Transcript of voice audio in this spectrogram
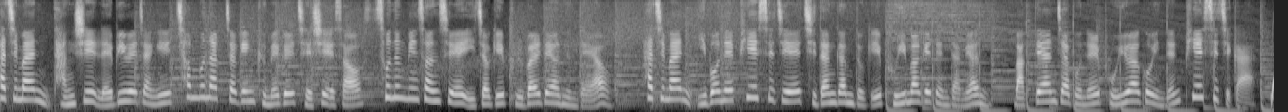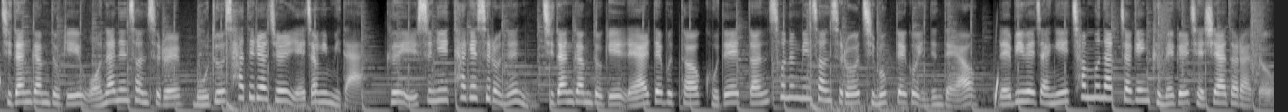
하지만 당시 레비 회장이 천문학적인 금액을 제시해서 손흥민 선수의 이적이 불발되었는데요. 하지만 이번에 PSG의 지단 감독이 부임하게 된다면 막대한 자본을 보유하고 있는 PSG가 지단 감독이 원하는 선수를 모두 사들여줄 예정입니다. 그 1순위 타겟으로는 지단 감독이 레알 때부터 고대했던 손흥민 선수로 지목되고 있는데요. 레비 회장이 천문학적인 금액을 제시하더라도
